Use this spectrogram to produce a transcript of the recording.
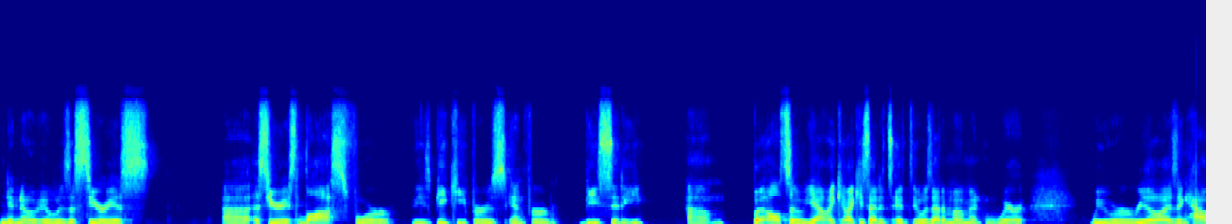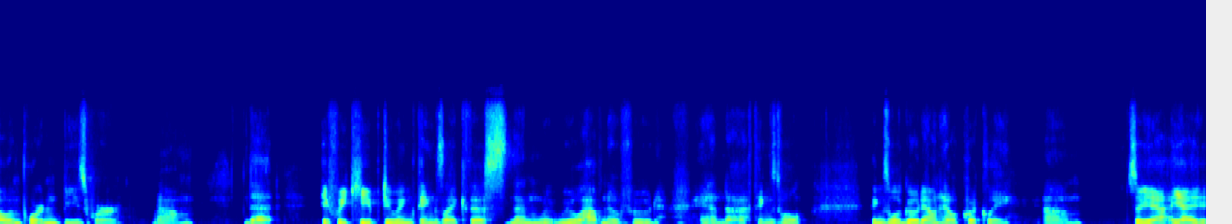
you know, it was a serious uh, a serious loss for these beekeepers and for Bee City. Um, but also, yeah, like like you said, it's it, it, was at a moment where we were realizing how important bees were. Um, that if we keep doing things like this, then we, we will have no food, and uh, things will things will go downhill quickly. Um, so yeah, yeah,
